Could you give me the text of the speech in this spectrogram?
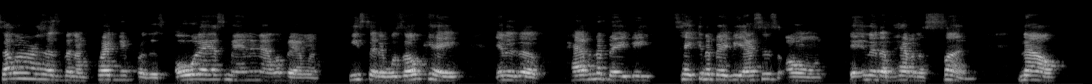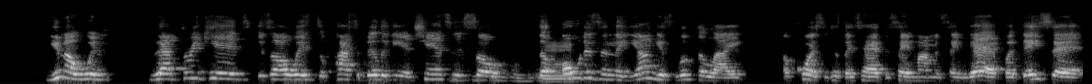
telling her husband, "I'm pregnant for this old ass man in Alabama." He said it was okay. Ended up having a baby, taking a baby as his own. They ended up having a son. Now, you know, when you have three kids, it's always the possibility and chances. So the Mhm. oldest and the youngest looked alike, of course, because they had the same mom and same dad. But they said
